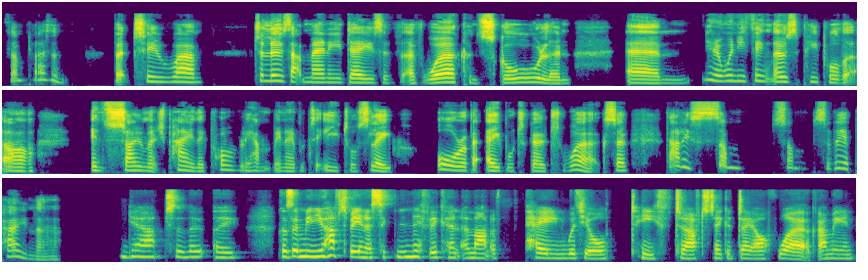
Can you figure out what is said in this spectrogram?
it's unpleasant but to um, to lose that many days of, of work and school and um you know when you think those are people that are in so much pain they probably haven't been able to eat or sleep or are able to go to work. So that is some some severe pain there. Yeah absolutely. Because i mean you have to be in a significant amount of pain with your teeth to have to take a day off work. I mean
